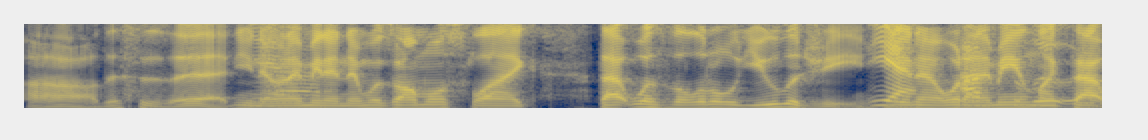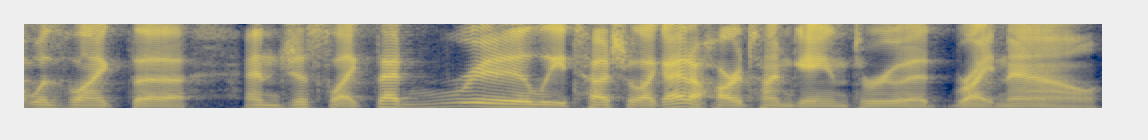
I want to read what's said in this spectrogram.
oh, this is it. You know what I mean? And it was almost like that was the little eulogy. Yeah, you know what I mean? Like that was like the, and just like that really touched me. Like I had a hard time getting through it right now.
